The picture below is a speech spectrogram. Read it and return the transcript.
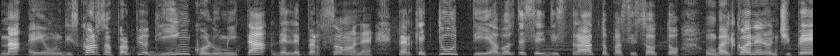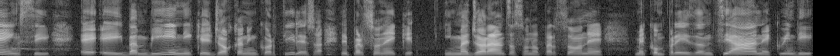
ma è un discorso proprio di incolumità delle persone perché tutti a volte sei distratto passi sotto un balcone e non ci pensi e, e i bambini che giocano in cortile le persone che in maggioranza sono persone, me comprese anziane, quindi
